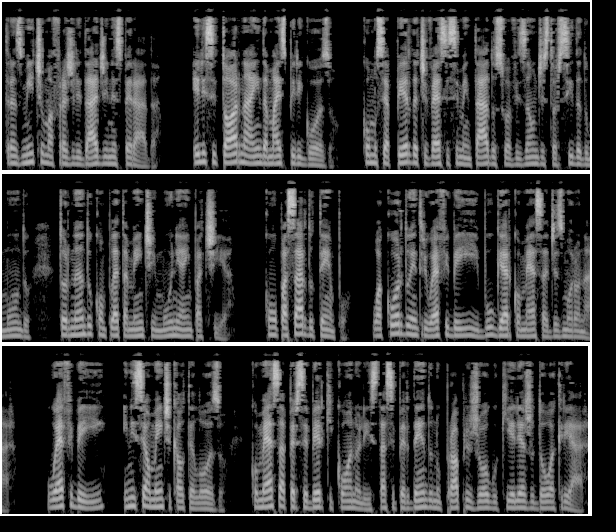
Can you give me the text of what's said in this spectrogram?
transmite uma fragilidade inesperada. Ele se torna ainda mais perigoso, como se a perda tivesse cimentado sua visão distorcida do mundo, tornando-o completamente imune à empatia. Com o passar do tempo, o acordo entre o FBI e Bulger começa a desmoronar. O FBI, inicialmente cauteloso, começa a perceber que Connolly está se perdendo no próprio jogo que ele ajudou a criar.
